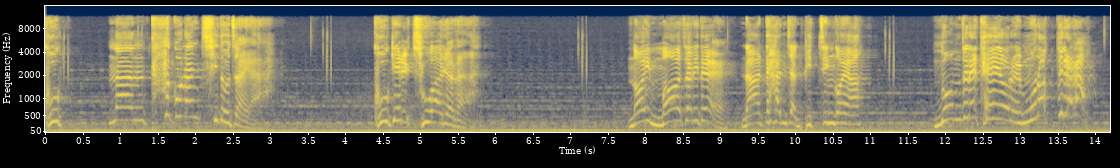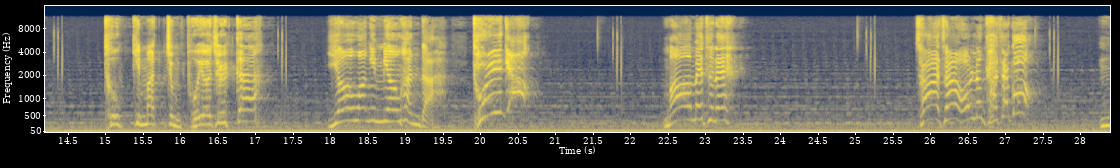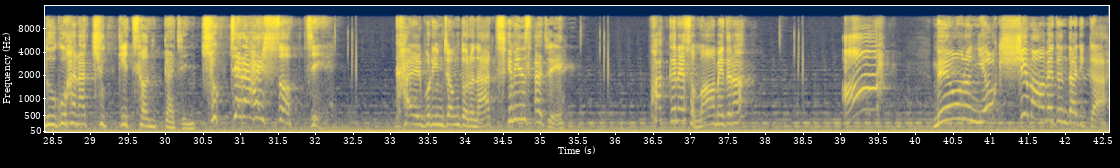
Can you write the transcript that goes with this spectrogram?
고... 난 타고난 지도자야. 고개를 조아려라. 너희 머저리들 나한테 한 잔 빚진 거야. 놈들의 대열을 무너뜨려라. 도끼 맛 좀 보여줄까? 여왕이 명한다. 돌격! 마음에 드네. 누구 하나 죽기 전까진 축제라 할 수 없지. 칼부림 정도는 아침 인사지. 화끈해서 마음에 드나? 아! 네오는 역시 마음에 든다니까.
